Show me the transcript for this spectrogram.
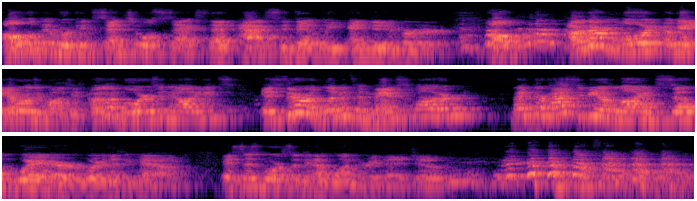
all of them were consensual sex that accidentally ended in murder. All, are there lawyers? Okay, everyone's a politician. Are there lawyers in the audience? Is there a limit to manslaughter? Like there has to be a line somewhere where it doesn't count. It's just more something I'm wondering than a joke.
